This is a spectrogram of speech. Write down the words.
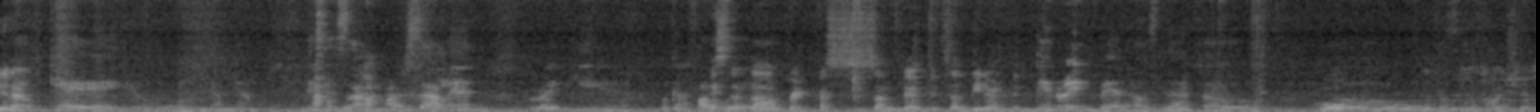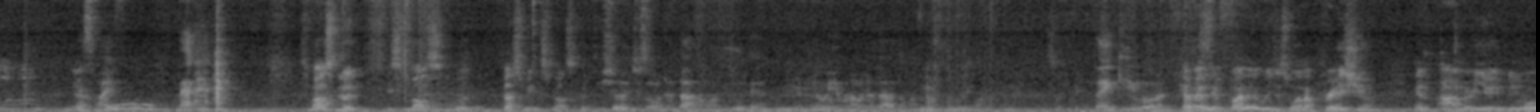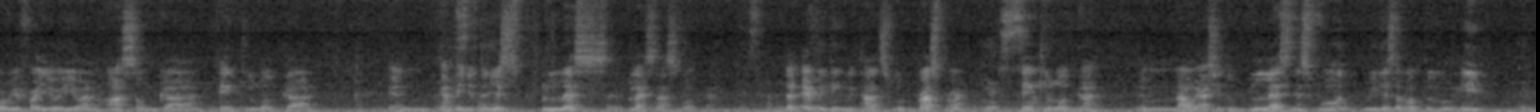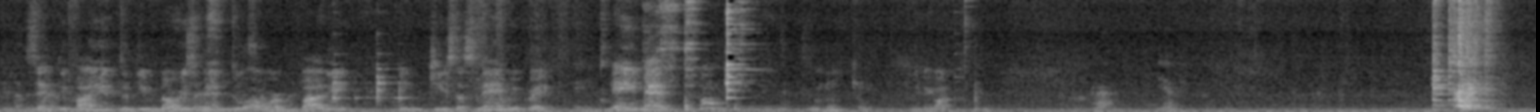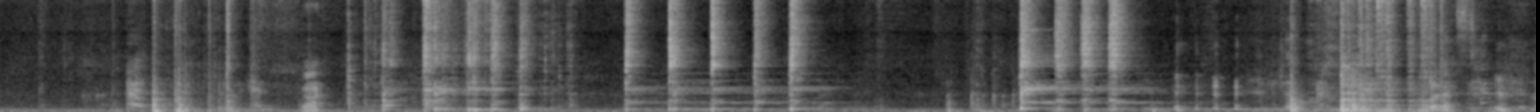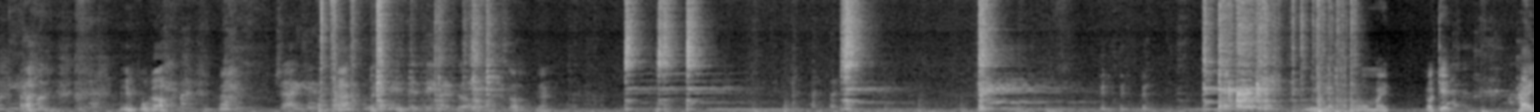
Dinner. Okay. Oh, yum yum. This is um, our salad right here. We're gonna follow It's not uh, breakfast and bed. It's a dinner in bed. dinner in bed. How's that? Oh. Oh. Oh. That's the portion. Yeah. That's my food. Smells good. It smells good. Trust me, it smells good. You should have just ordered the other one too then. Yeah. You, you wanna order the other one? No. before? It's okay. Thank you, Lord. Heavenly Father, we just want to praise you and honor you and glorify you. You're an awesome God. Thank you, Lord God. And continue to just bless bless us, Lord God. That everything we touch will prosper. yes. Thank you, Lord God. And now we ask you to bless this food we just about to eat. You. Sanctify it to give nourishment to our body. In Jesus' name we pray. Amen. Woo. Mhm. Okay. You take one? Huh? Yeah. Do it again. Huh? That's it. Okay, come on. You forgot. Try again. Huh? There we go. Go. Okay. Oh my. Okay. Bye.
